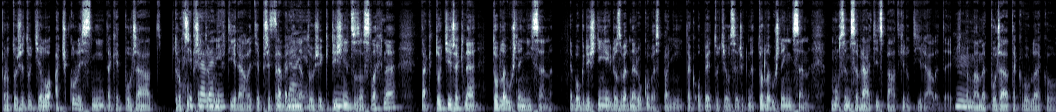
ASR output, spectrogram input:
protože to tělo, ačkoliv sní, tak je pořád trochu připravený. přítomný v té realitě, připravený Sobráně. na to, že když hmm. něco zaslechne, tak to ti řekne, tohle už není sen nebo když ti někdo zvedne ruku ve spaní, tak opět to tělo si řekne, tohle už není sen, musím se vrátit zpátky do té reality. Hmm. Že tam máme pořád takovouhle jako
